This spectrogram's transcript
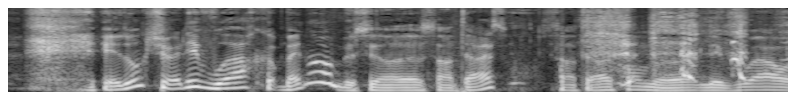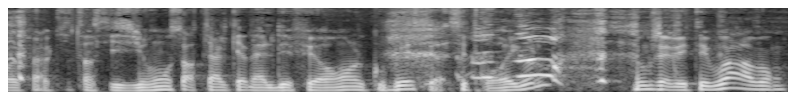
et donc, je suis allé voir. Ben non, mais c'est intéressant. C'est intéressant de les voir faire une petite incision, sortir le canal déférent, le couper, c'est trop rigolo. Donc, j'avais été voir avant.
